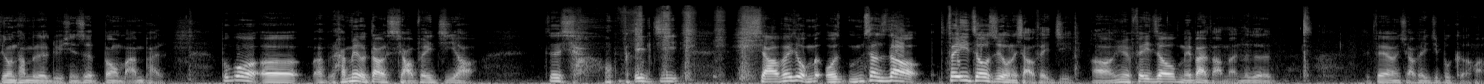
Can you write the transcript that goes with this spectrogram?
用他们的旅行社帮我们安排的。不过呃呃，还没有到小飞机啊。这小飞机，小飞机，我们我我们上次到非洲是用的小飞机啊，因为非洲没办法嘛，那个非要用小飞机不可哈。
